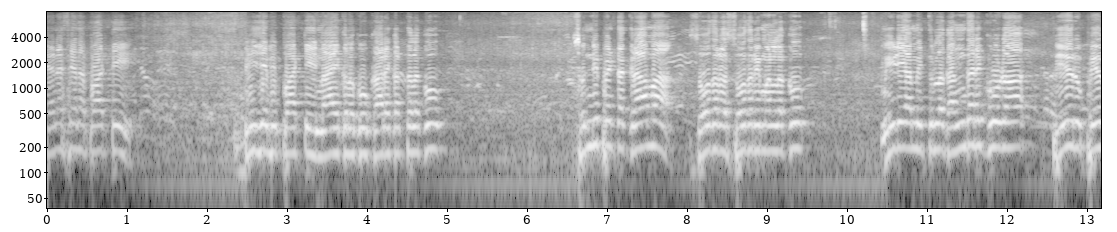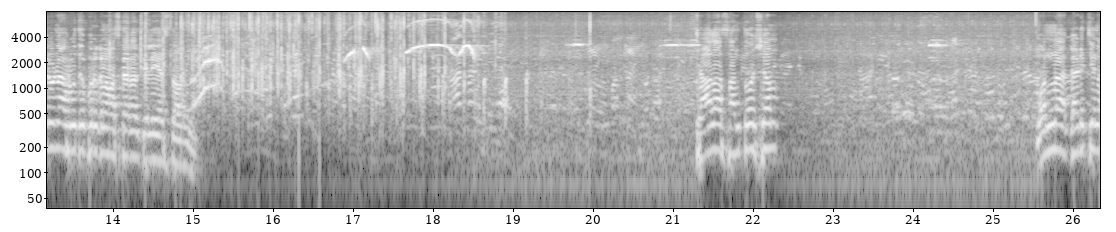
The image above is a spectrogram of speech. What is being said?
జనసేన పార్టీ బీజేపీ పార్టీ నాయకులకు కార్యకర్తలకు సున్నిపెంట గ్రామ సోదర సోదరిమణులకు మీడియా మిత్రులకు అందరికీ కూడా పేరు పేరున హృదయపూర్వక నమస్కారాలు తెలియజేస్తా ఉన్నా. చాలా సంతోషం. మొన్న గడిచిన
